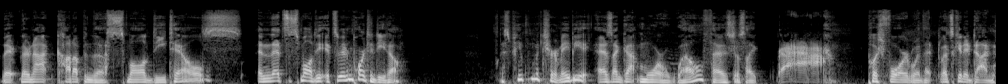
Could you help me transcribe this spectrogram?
they're, they're not caught up in the small details? And that's a small, de- it's an important detail as people mature, maybe as I got more wealth, I was just like, ah, push forward with it. Let's get it done.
